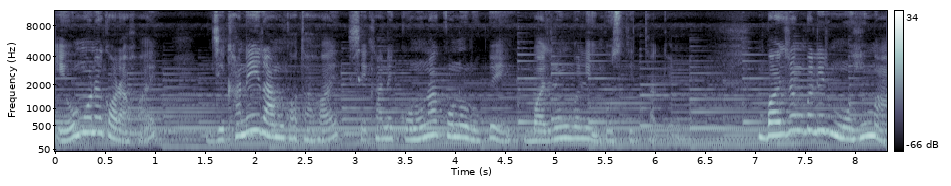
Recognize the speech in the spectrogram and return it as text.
এও মনে করা হয়, যেখানেই রাম কথা হয়, সেখানে কোনো না কোনো রূপে বজরংবলী উপস্থিত থাকেন। বজরংবলীর মহিমা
